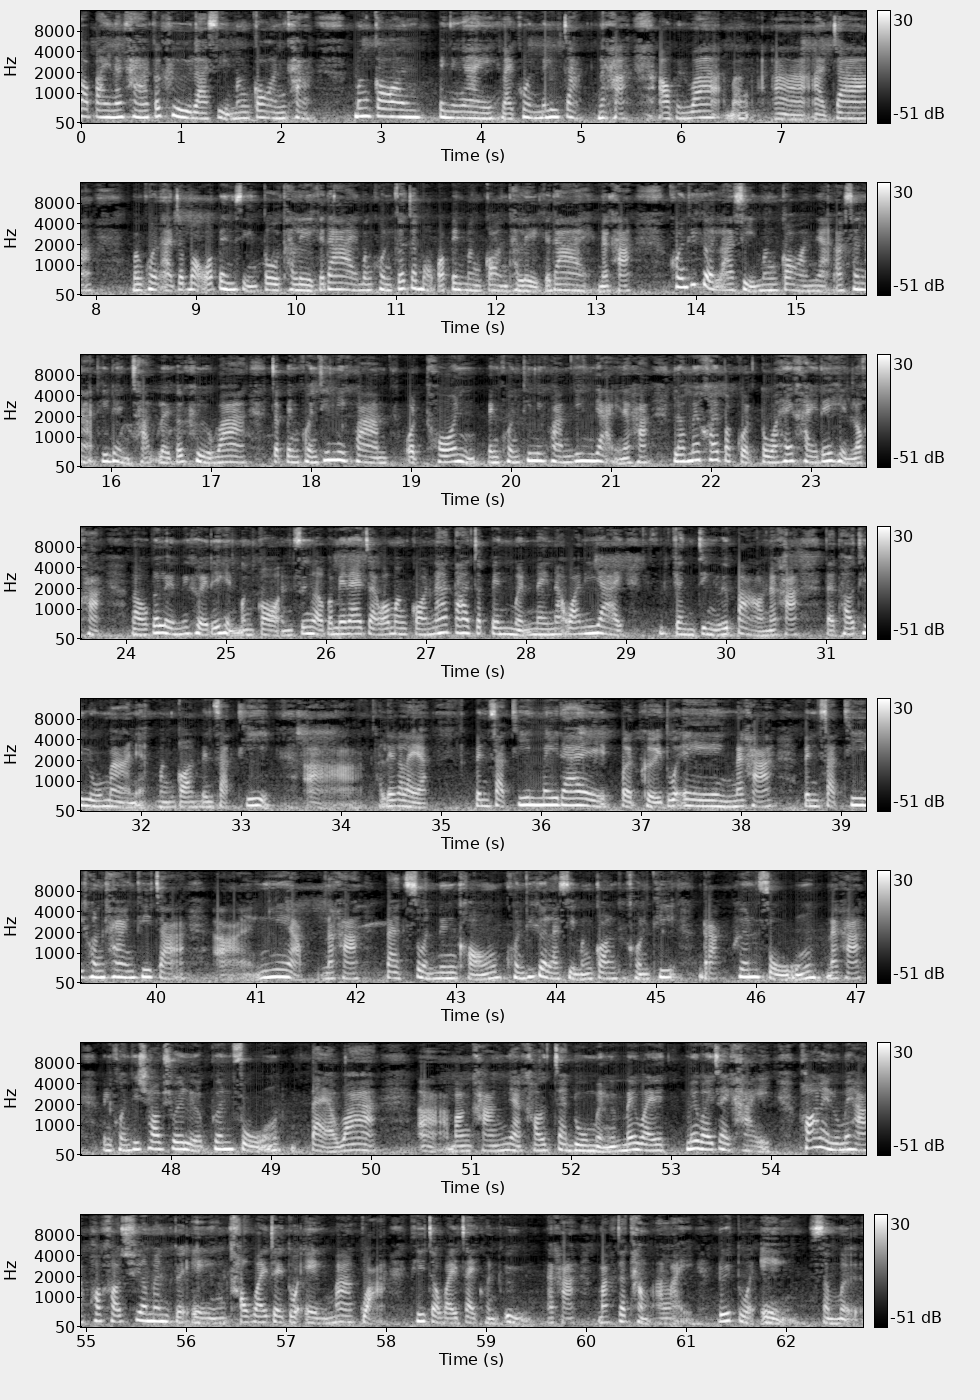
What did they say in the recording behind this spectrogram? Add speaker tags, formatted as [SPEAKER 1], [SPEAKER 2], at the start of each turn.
[SPEAKER 1] ต่อไปนะคะก็คือราศีมังกรค่ะ มังกรเป็นยังไงหลายคนไม่รู้จักนะคะ เอาเป็นว่าบางอาอาจจะบางคนอาจจะบอกว่าเป็นสิงโตทะเลก็ได้ บางคนก็จะบอกว่าเป็นมังกรทะเลก็ได้นะคะ คนที่เกิดราศีมังกรเนี่ยลักษณะที่เด่นชัดเลยก็คือว่าจะเป็นคนที่มีความอดทน เป็นคนที่มีความยิ่งใหญ่นะคะ แล้วไม่ค่อยปรากฏตัวให้ใครได้เห็นหรอกค่ะ เราก็เลยไม่เคยได้เห็นมังกร ซึ่งเราก็ไม่แน่ใจว่ามังกรหน้าตาจะเป็นเหมือนในนวนิยายกันจริงหรือเปล่านะคะ แต่เท่าที่รู้มาเนี่ยมังกรเป็นสัตว์ที่เขาเรียกอะไรอะเป็นสัตว์ที่ไม่ได้เปิดเผยตัวเองนะคะ เป็นสัตว์ที่ค่อนข้างที่จะเงียบนะคะ แต่ส่วนหนึ่งของคนที่เกิดราศีมังกรคือคนที่รักเพื่อนฝูงนะคะ เป็นคนที่ชอบช่วยเหลือเพื่อนฝูง แต่ว่า บางครั้งเนี่ยเขาจะดูเหมือนไม่ไว้ไม่ไว้ใจใคร เพราะอะไรรู้ไหมคะ เพราะเขาเชื่อมั่นตัวเองเขาไว้ใจตัวเองมากกว่าที่จะไว้ใจคนอื่นนะคะ มักจะทำอะไรด้วยตัวเองเสมอ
